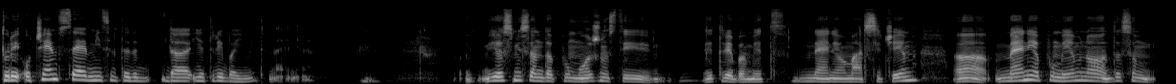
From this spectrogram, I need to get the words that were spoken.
torej, o čem vse mislite, da, da je treba imeti mnenje? Jaz mislim, da po možnosti je treba imeti mnenje o marsičem. Uh, meni je pomembno, da sem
